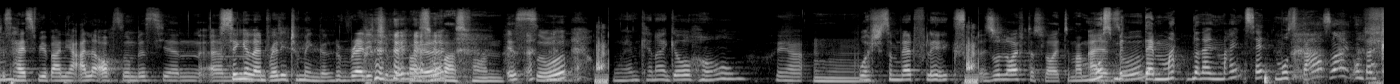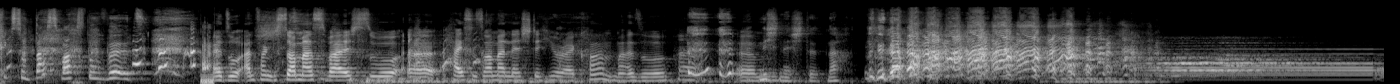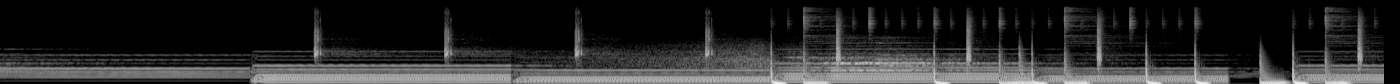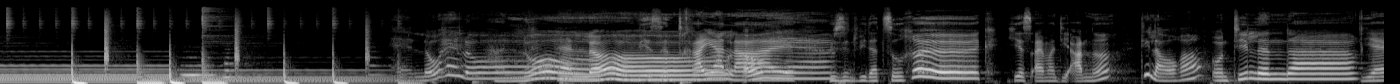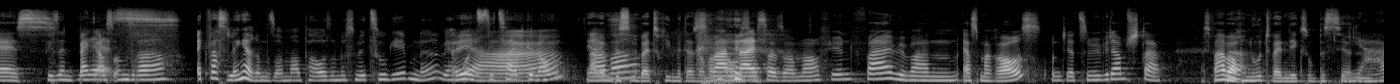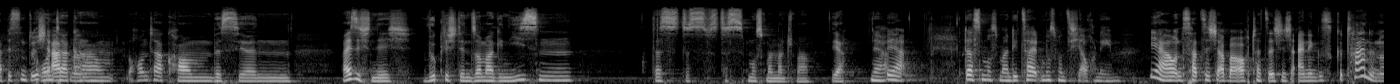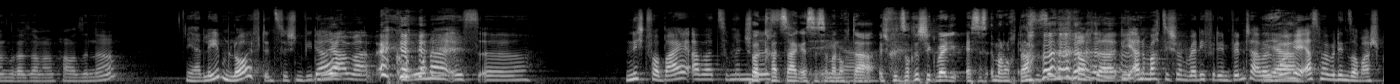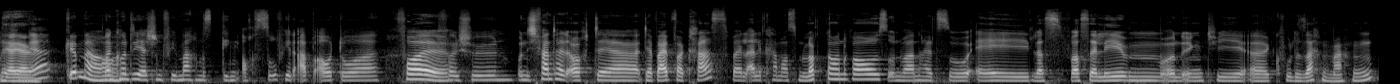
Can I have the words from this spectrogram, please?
Das heißt, wir waren ja alle auch so ein bisschen ähm, Single and ready to mingle. ready to mingle. War sowas von. Ist so. When can I go home? Ja. Watch some Netflix. So läuft das, Leute. Man muss Also- mit dem, Mi- dein Mindset muss da sein und dann kriegst du das, was du willst. Also Anfang des Sommers war ich so äh, heiße Sommernächte, here I come. Also Nicht Nächte, Nacht. wieder zurück. Hier ist einmal die Anne. Die Laura. und die Linda. Yes. Wir sind back Yes. aus unserer etwas längeren Sommerpause, müssen wir zugeben. Ne? Wir haben uns Ja. die Zeit genommen. ja, ein aber bisschen übertrieben mit der Es war ein Sommerpause. nicer Sommer auf jeden Fall. Wir waren erstmal raus und jetzt sind wir wieder am Start. Es war aber auch notwendig, so ein bisschen. Ja, ein bisschen durchatmen. runterkommen, runterkommen, ein bisschen, weiß ich nicht, wirklich den Sommer genießen. Das, das, das muss man manchmal. Ja. ja. Ja. Das muss man, die Zeit muss man sich auch nehmen. Ja, und es hat sich aber auch tatsächlich einiges getan in unserer Sommerpause, ne? Ja, Leben läuft inzwischen wieder. Ja, Mann. Corona ist äh, nicht vorbei, aber zumindest. Ich wollte gerade sagen, es ist immer noch Ja. da. Ich bin so richtig ready. Es ist immer noch da. Es ist immer noch da. Die Anne macht sich schon ready für den Winter, aber wir Ja. wollen ja erstmal über den Sommer sprechen. Ja, Ja, ja. Genau. Man konnte ja schon viel machen, es ging auch so viel ab, Outdoor. Voll. Voll schön. Und ich fand halt auch, der, der Vibe war krass, weil alle kamen aus dem Lockdown raus und waren halt so, ey, lass was erleben und irgendwie äh, coole Sachen machen.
